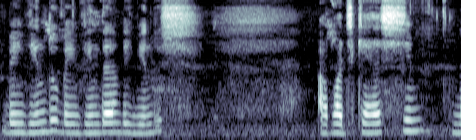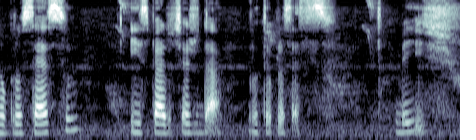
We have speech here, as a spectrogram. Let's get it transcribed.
bem-vindo, bem-vinda, bem-vindos ao podcast no processo e espero te ajudar no teu processo. Beijo.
